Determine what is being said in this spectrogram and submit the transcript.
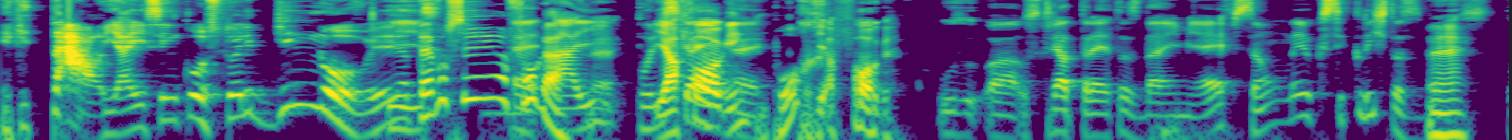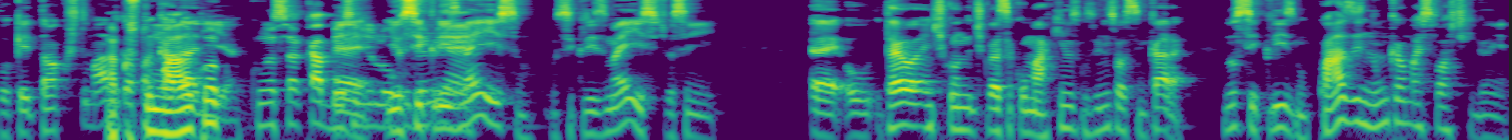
E que tal? E aí você encostou ele de novo. E Isso. até você É, afogar. aí, É. por E isso que afoga, aí, hein? é, Porra. E afoga. Os, a- os triatletas da MF são meio que ciclistas. É. Porque estão acostumados Acostumado com a com, pancadaria. com essa cabeça É, de louco. E o ciclismo é isso. O ciclismo é isso. Tipo assim. é, até a gente, quando a gente conversa com o Marquinhos, com os meninos, fala assim, cara, no ciclismo, quase nunca é o mais forte que ganha.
